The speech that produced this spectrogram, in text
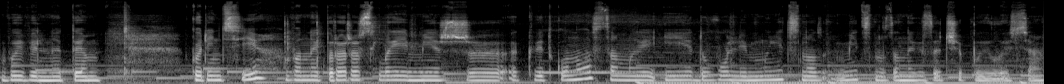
вивільнити корінці. Вони проросли між е, квітконосами і доволі міцно, міцно за них зачепилися.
